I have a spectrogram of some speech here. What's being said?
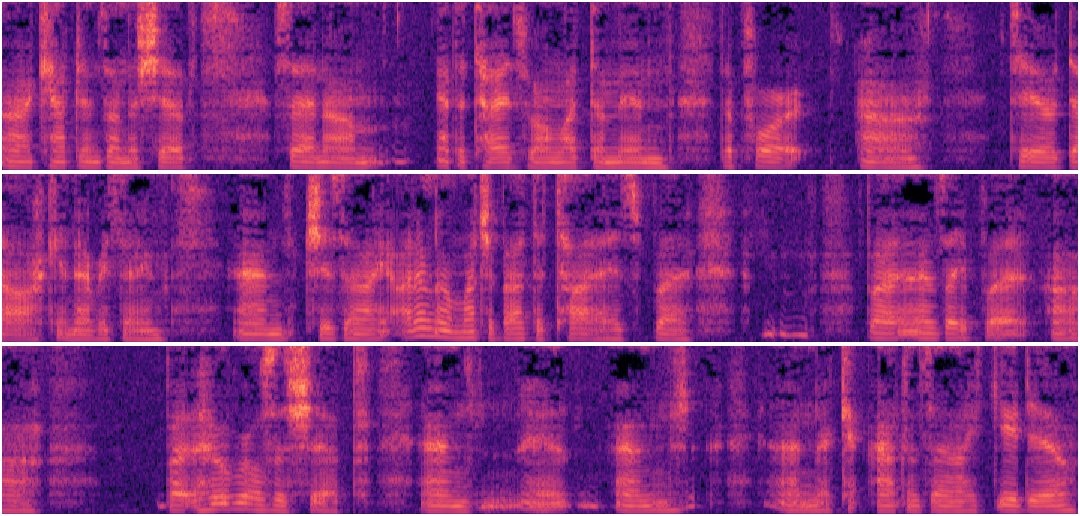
uh, captains on the ship said, um, at the tides won't let them in the port, uh, to dock and everything. And she's like, I don't know much about the tides, but, but, and it's like, but, uh, but who rules the ship? And it, and and the captain said like you do.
